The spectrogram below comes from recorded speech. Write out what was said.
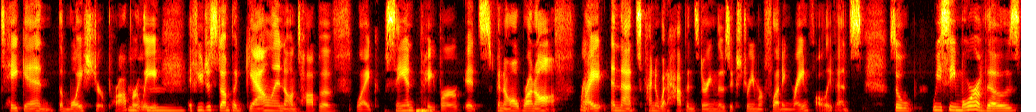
take in the moisture properly. Mhm. If you just dump a gallon on top of like sandpaper, it's going to all run off, Right. right. And that's kind of what happens during those extreme or flooding rainfall events. So we see more of those.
